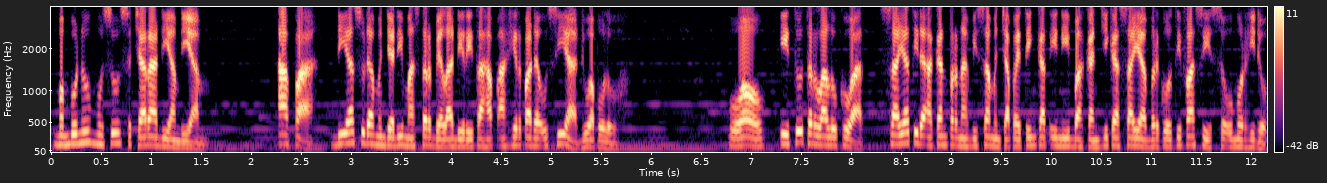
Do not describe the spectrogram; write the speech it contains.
Membunuh musuh secara diam-diam. Apa, dia sudah menjadi master bela diri tahap akhir pada usia 20. Wow, itu terlalu kuat. Saya tidak akan pernah bisa mencapai tingkat ini bahkan jika saya berkultivasi seumur hidup.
